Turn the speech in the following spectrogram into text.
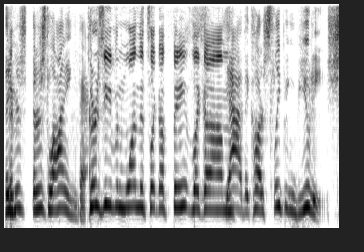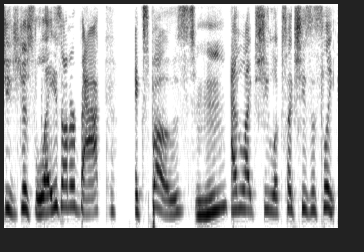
they're just they're just lying there. There's even one that's like a faint, like um. yeah, they call her Sleeping Beauty. She just lays on her back, exposed, hmm and like she looks like she's asleep.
